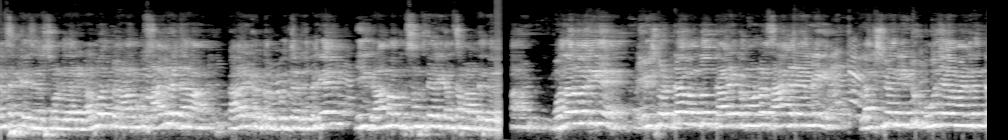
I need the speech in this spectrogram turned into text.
ಕೆಲಸಕ್ಕೆ ಸೇರಿಸಿಕೊಂಡಿದ್ದಾರೆ. ನಲವತ್ತ ನಾಲ್ಕು ಸಾವಿರ ಜನ ಕಾರ್ಯಕರ್ತರು ಪೂಜಾರ ಜೊತೆಗೆ ಈ ಗ್ರಾಮ ಸಂಸ್ಥೆಯಲ್ಲಿ ಕೆಲಸ ಮಾಡ್ತಾ ಇದ್ದೇವೆ ಮೊದಲವರಿಗೆ ಈ ದೊಡ್ಡ ಒಂದು ಕಾರ್ಯಕ್ರಮವನ್ನು ಸಾಗರೆಯಲ್ಲಿ ಲಕ್ಷ್ಮಿಯನ್ನು ಇಟ್ಟು ಪೂಜೆ ಮಾಡಿದಂತ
